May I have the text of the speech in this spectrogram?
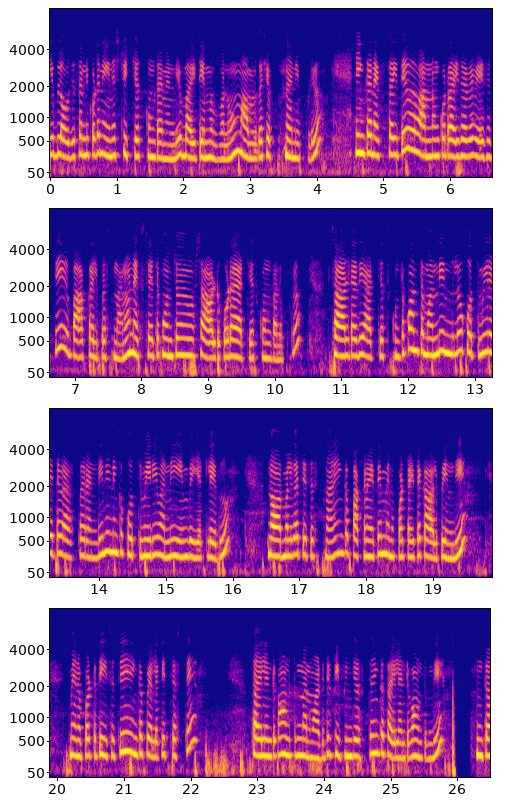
ఈ బ్లౌజెస్ అన్నీ కూడా నేనే స్టిచ్ చేసుకుంటానండి బయట ఏమి ఇవ్వను మామూలుగా చెప్తున్నాను ఇప్పుడు. ఇంకా నెక్స్ట్ అయితే అన్నం కూడా రైస్ అయితే వేసేసి బాగా కలిపేస్తున్నాను. నెక్స్ట్ అయితే కొంచెం సాల్ట్ కూడా యాడ్ చేసుకుంటాను ఇప్పుడు. సాల్ట్ అది యాడ్ చేసుకుంటే కొంతమంది ఇందులో కొత్తిమీర అయితే వేస్తారండి. నేను ఇంకా కొత్తిమీర ఇవన్నీ ఏం వేయట్లేదు. నార్మల్గా చేసేస్తున్నాను. ఇంకా పక్కన అయితే మినపట్టు అయితే కాలిపోయింది. మినపట్టు తీసేసి ఇంకా పిల్లకి ఇచ్చేస్తే సైలెంట్గా ఉంటుంది అనమాట ఇది టిఫిన్ చేస్తే ఇంకా సైలెంట్గా ఉంటుంది. ఇంకా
